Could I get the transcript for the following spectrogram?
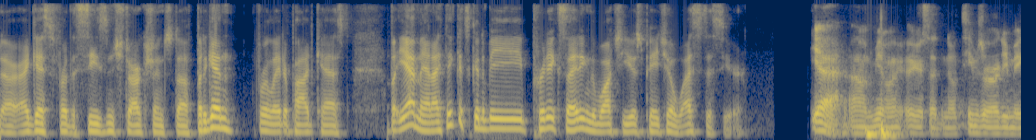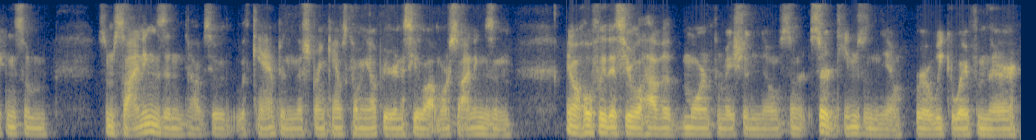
I guess for the season structure and stuff. But again, for a later podcast. But yeah, man, I think it's going to be pretty exciting to watch the USPHL West this year. Yeah, um, you know, like I said, you know, teams are already making some some signings, and obviously with, with camp and the spring camps coming up, you're going to see a lot more signings, and you know hopefully this year we'll have a, more information. You know, certain teams, and you know we're a week away from their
